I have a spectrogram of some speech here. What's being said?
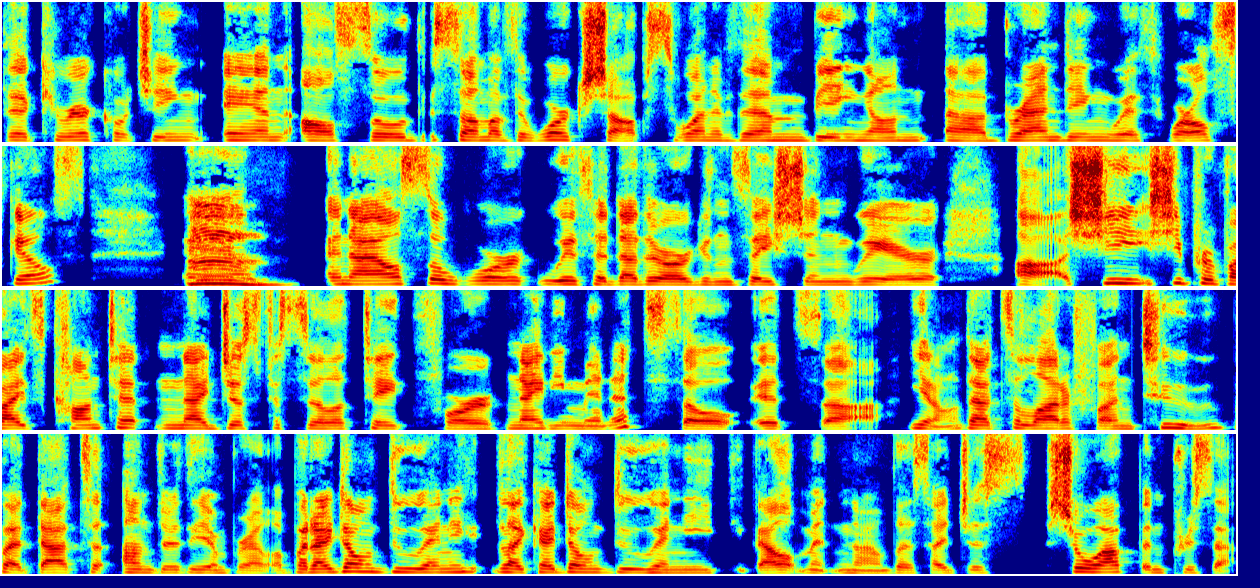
the career coaching and also some of the workshops one of them being on uh, branding with WorldSkills And, mm. and I also work with another organization where uh, she she provides content and I just facilitate for 90 minutes. So it's uh, you know that's a lot of fun too. But that's under the umbrella. But I don't do any like I don't do any development and all this. I just show up and present.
